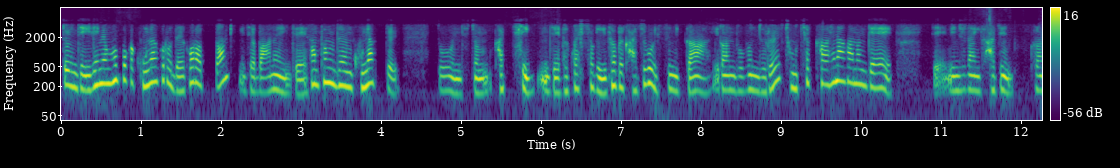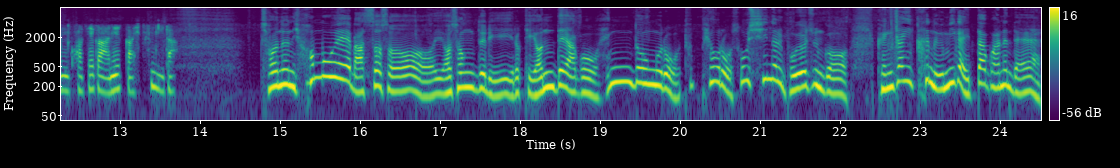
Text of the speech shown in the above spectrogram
또 이제 이재명 후보가 공약으로 내걸었던 이제 많은 이제 성평등 공약들 또 이제 좀 같이 이제 180석의 의석을 가지고 있으니까 이런 부분들을 정책화 해 나가는 게 이제 민주당이 가진 그런 과제가 아닐까 싶습니다. 저는 혐오에 맞서서 여성들이 이렇게 연대하고 행동으로 투표로 소신을 보여준 거 굉장히 큰 의미가 있다고 하는데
